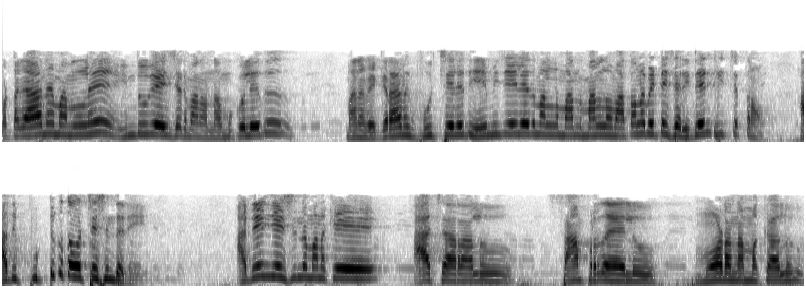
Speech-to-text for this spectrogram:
పుట్టగానే మనల్ని హిందూగా వేసాడు. మనం నమ్ముకోలేదు. మన విగ్రహానికి పూజ చేయలేదు. ఏమీ చేయలేదు. మనల్ని మన మనల్ని మతంలో పెట్టేశారు. ఇదేంటి విచిత్రం? చిత్రం అది పుట్టుకతో వచ్చేసింది అది. అదేం చేసింది మనకి? ఆచారాలు సాంప్రదాయాలు మూఢనమ్మకాలు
